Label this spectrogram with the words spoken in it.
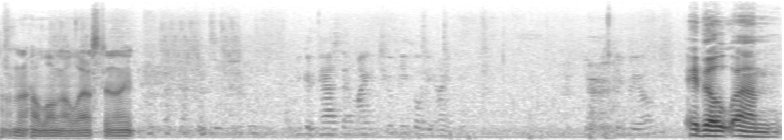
I don't know how long I'll last tonight. You could pass that mic two people behind you. Hey, Bill, um,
